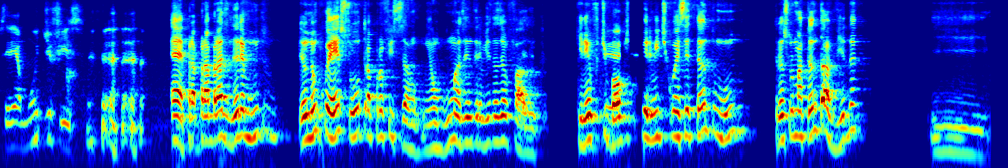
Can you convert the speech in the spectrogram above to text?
seria muito difícil. é, para brasileiro é muito. Eu não conheço outra profissão. Em algumas entrevistas eu falo. Que nem o futebol é. que te permite conhecer tanto mundo, transformar tanto a vida. E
